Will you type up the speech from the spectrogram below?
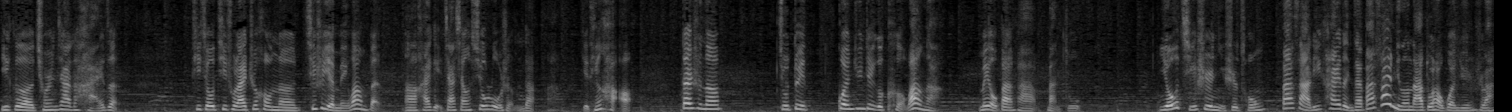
一个穷人家的孩子。踢球踢出来之后呢，其实也没忘本啊，还给家乡修路什么的啊，也挺好。但是呢，就对冠军这个渴望啊，没有办法满足。尤其是你是从巴萨离开的，你在巴萨你能拿多少冠军是吧？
